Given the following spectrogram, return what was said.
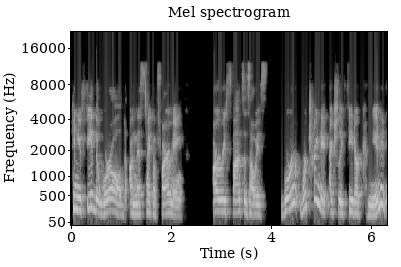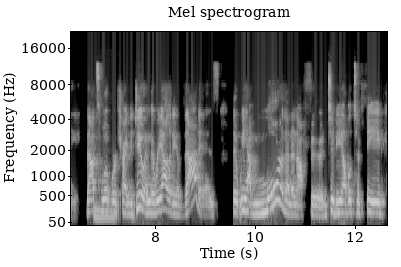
can you feed the world on this type of farming? Our response is always, we're we're trying to actually feed our community. That's mm-hmm. what we're trying to do. And the reality of that is that we have more than enough food to be able to feed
